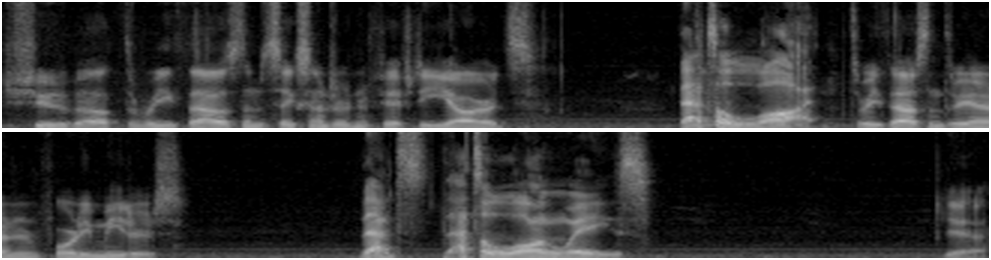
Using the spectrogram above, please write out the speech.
shoot about three thousand six hundred and fifty yards, That's a lot. three thousand three hundred and forty meters. That's that's a long ways. Yeah.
